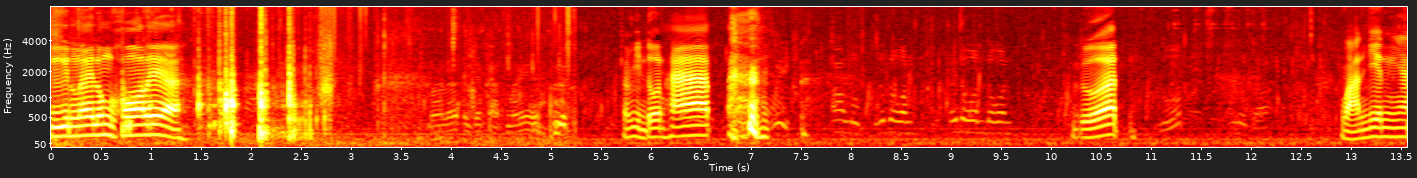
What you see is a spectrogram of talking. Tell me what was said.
กลืนเลยลงคอเลยอะมาแล้วแต่จะกัดไหมน้ำหินโดนครับอ้าวหลุดหรือโดนไม่โดนโดนเลือดหวานเย็นไง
